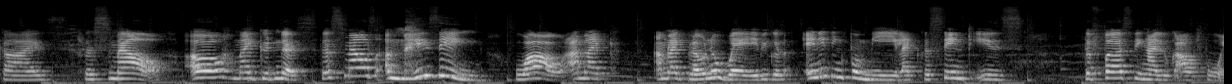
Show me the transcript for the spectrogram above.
Guys the smell oh my goodness this smells amazing. Wow i'm like i'm like blown away because anything for me like the scent is the first thing i look out for.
